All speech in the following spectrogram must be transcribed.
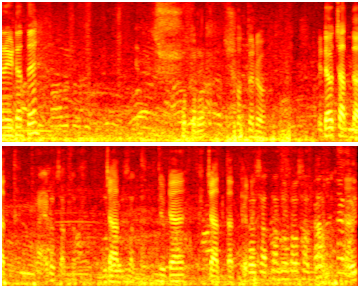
এর এইটাতে? সতেরো। সতেরো। এটাও চার দাঁত? হ্যাঁ এটা চারটা চার দুটা চার দাঁত। করে এটা চারটা ওটাও চারটা ওই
